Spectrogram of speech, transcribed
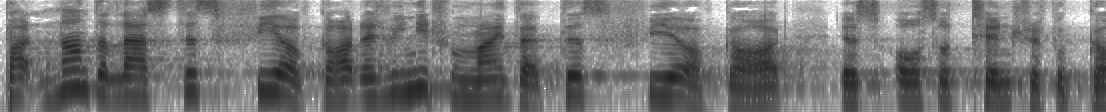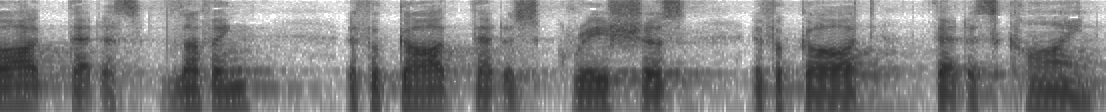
but nonetheless, this fear of God, and we need to remind that this fear of God is also tinged with a God that is loving, with a God that is gracious, with a God that is kind.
